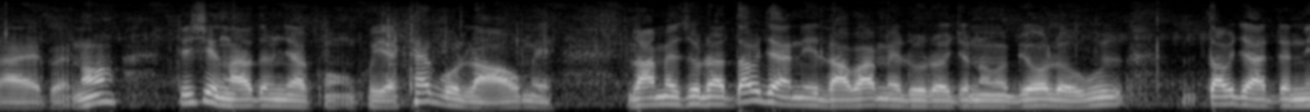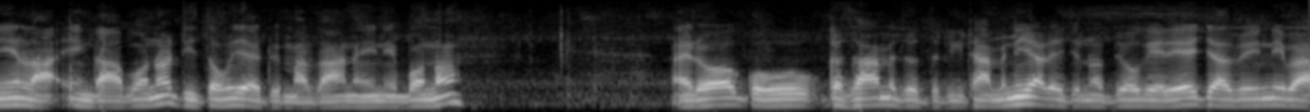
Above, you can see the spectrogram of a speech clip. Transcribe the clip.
ထားရတဲ့အတွက်เนาะ18539ခွန်အခွေကထပ်ကိုလာအောင်မယ်လာမယ်ဆိုတော့တောက်ကြနေလာပါမယ်လို့တော့ကျွန်တော်မပြောလို့ဘူးတောက်ကြတနင်းလာအင်္ဂါပေါ့เนาะဒီ3ရက်အတွင်းမှာလာနိုင်နေပေါ့เนาะ အဲ့တော့ကိုကစားမယ်ဆိုတတိထားမနေ့ကလည်းကျွန်တော်ပြောခဲ့တယ်ကြာသွင်းနေ့ပါ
